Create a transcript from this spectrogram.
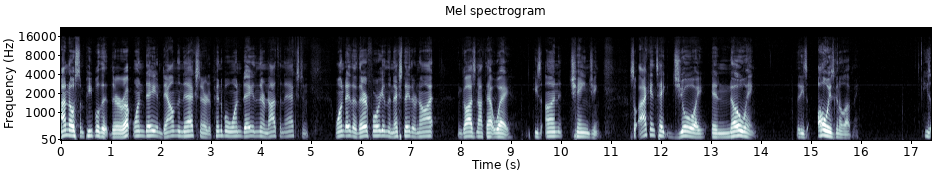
I know some people that they're up one day and down the next, and they're dependable one day and they're not the next. And one day they're there for you, and the next day they're not. And God's not that way. He's unchanging. So I can take joy in knowing that He's always going to love me. He's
